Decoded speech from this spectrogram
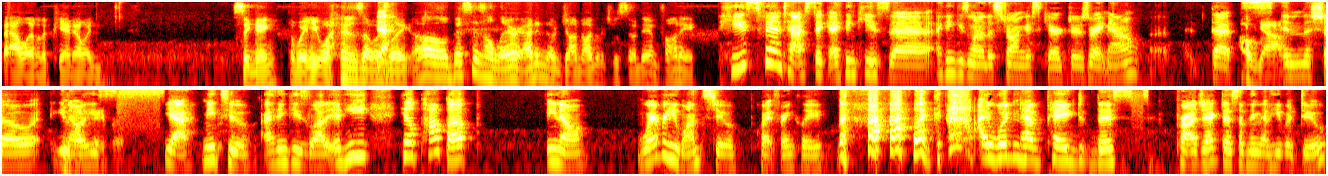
ballad on the piano and singing the way he was. I was Yeah. like, oh, this is hilarious. I didn't know John Malkovich was so damn funny. he's fantastic i think he's uh i think he's one of the strongest characters right now uh, that's Oh, yeah. in the show you He's know he's favorite. yeah me too i think he's a lot of and he he'll pop up you know wherever he wants to quite frankly like i wouldn't have pegged this project as something that he would do.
